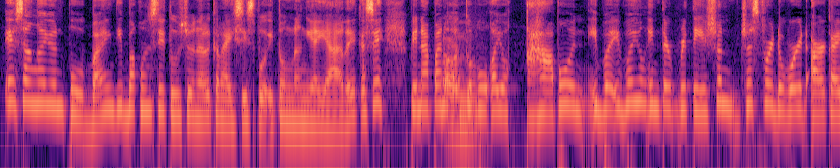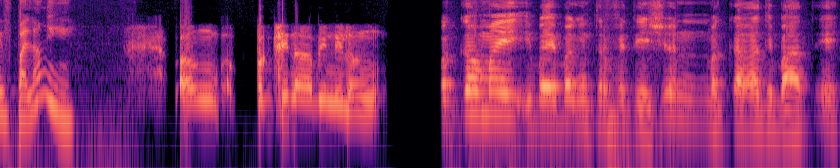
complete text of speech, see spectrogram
Eh sa ngayon po ba, hindi ba constitutional crisis po itong nangyayari? Kasi pinapanood ko Ano? po kayo kahapon, iba-iba yung interpretation just for the word archive pa lang eh. Ang pag sinabi nilang Pagka may iba-ibang interpretation, magkakadebate,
